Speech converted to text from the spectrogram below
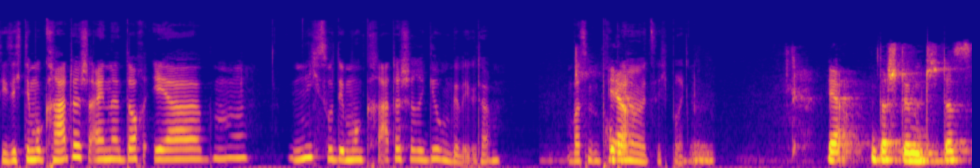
die sich demokratisch eine doch eher hm, nicht so demokratische Regierung gewählt haben. Was Probleme ja. mit sich bringt. Ja, das stimmt. Das,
